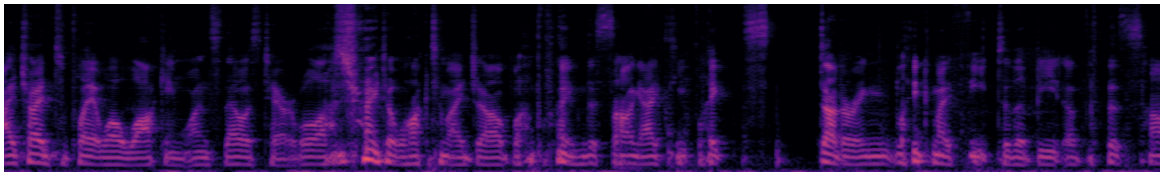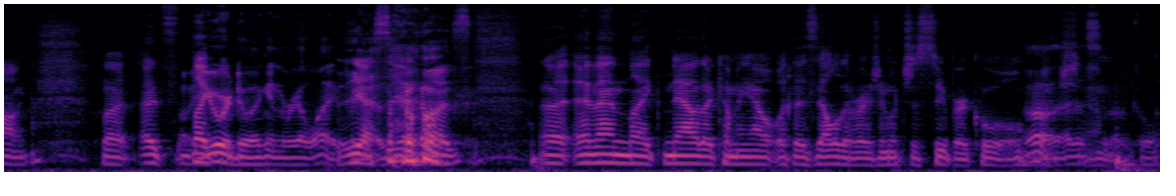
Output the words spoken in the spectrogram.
I tried to play it while walking once. That was terrible. I was trying to walk to my job while playing this song. I keep like stuttering like my feet to the beat of the song. But it's like you were doing it in real life. yes, yeah. I was. Uh, and then like now they're coming out with a Zelda version, which is super cool. Oh, which, that is um, cool.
